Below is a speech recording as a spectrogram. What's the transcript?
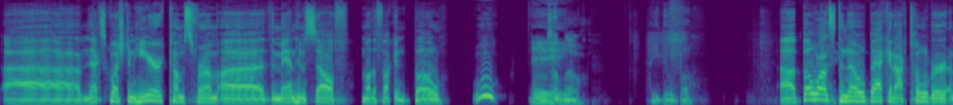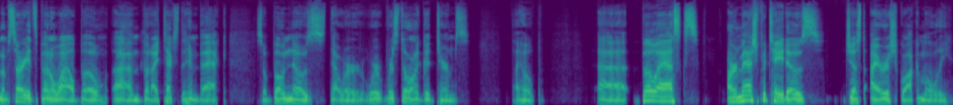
Uh, next question here comes from uh, the man himself, motherfucking Bo. Woo! hey, What's up, Bo? How you doing, Bo? Uh, Bo wants to know back in October, and I'm sorry it's been a while, Bo, um, but I texted him back, so Bo knows that we're we're we're still on good terms. I hope. Uh, Bo asks, "Are mashed potatoes just Irish guacamole?"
